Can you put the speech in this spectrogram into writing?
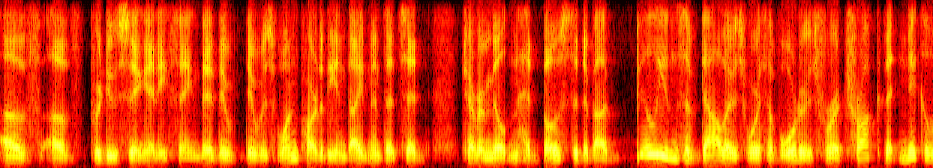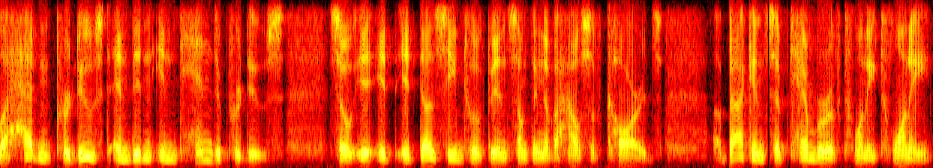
of of producing anything. There, there, there was one part of the indictment that said Trevor Milton had boasted about billions of dollars worth of orders for a truck that Nikola hadn't produced and didn't intend to produce. So it, it, it does seem to have been something of a house of cards. Uh, back in September of 2020,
